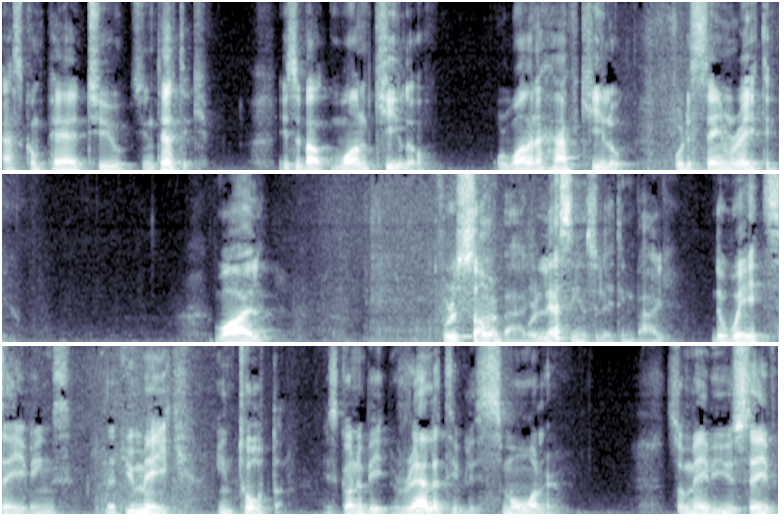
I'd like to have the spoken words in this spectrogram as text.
as compared to synthetic. It's about one kilo or one and a half kilo for the same rating. While for a summer bag or less insulating bag, the weight savings that you make in total is going to be relatively smaller. So maybe you save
